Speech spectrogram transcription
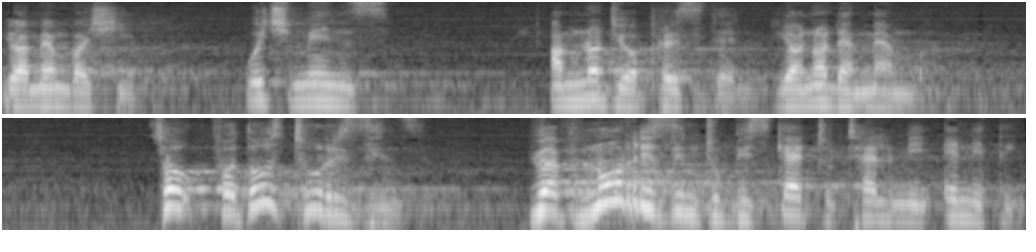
your membership, which means I'm not your president, you're not a member. So, for those two reasons, you have no reason to be scared to tell me anything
